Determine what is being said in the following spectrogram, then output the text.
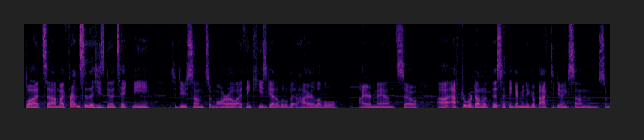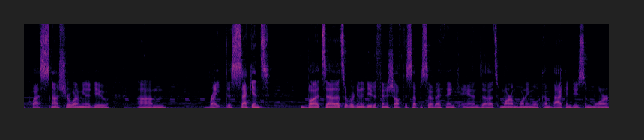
but uh, my friend said that he's going to take me to do some tomorrow. I think he's got a little bit higher level Iron Man. So uh, after we're done with this, I think I'm going to go back to doing some some quests. Not sure what I'm going to do um, right this second. But uh, that's what we're going to do to finish off this episode, I think. And uh, tomorrow morning, we'll come back and do some more.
